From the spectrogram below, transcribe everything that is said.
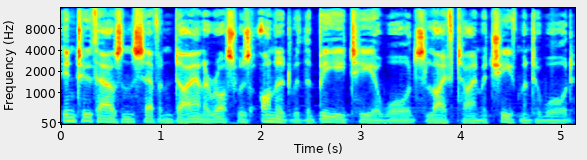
In 2007, Diana Ross was honored with the BET Awards Lifetime Achievement Award,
